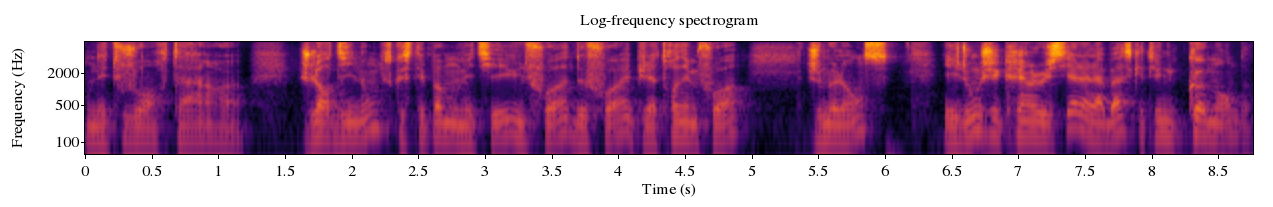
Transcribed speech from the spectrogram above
on est toujours en retard. Je leur dis non parce que c'était pas mon métier, une fois, deux fois, et puis la troisième fois, je me lance. Et donc j'ai créé un logiciel à la base qui était une commande,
